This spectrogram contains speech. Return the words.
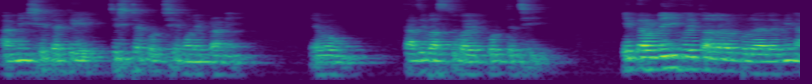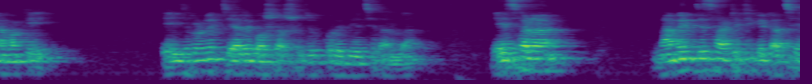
আমি সেটাকে চেষ্টা করছি মনে প্রাণে এবং কাজে বাস্তবায়ন করতেছি। এ কারণেই হয়তো আল্লাহ রব্বুল আলমিন আমাকে এই ধরনের চেয়ারে বসার সুযোগ করে দিয়েছেন আল্লাহ। এছাড়া নামের যে সার্টিফিকেট আছে,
